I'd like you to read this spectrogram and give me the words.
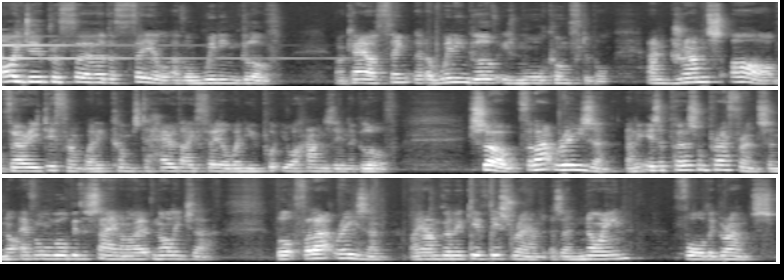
I do prefer the feel of a winning glove. Okay, I think that a winning glove is more comfortable. And grants are very different when it comes to how they feel when you put your hands in the glove. So, for that reason, and it is a personal preference, and not everyone will be the same, and I acknowledge that. But for that reason, I am going to give this round as a 9 for the grants.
